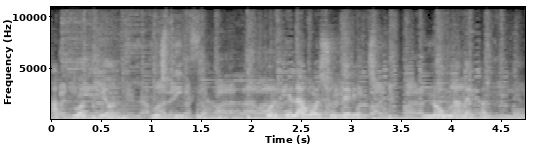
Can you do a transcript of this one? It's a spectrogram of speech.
actuación, justicia, porque el agua es un derecho, no una mercancía.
